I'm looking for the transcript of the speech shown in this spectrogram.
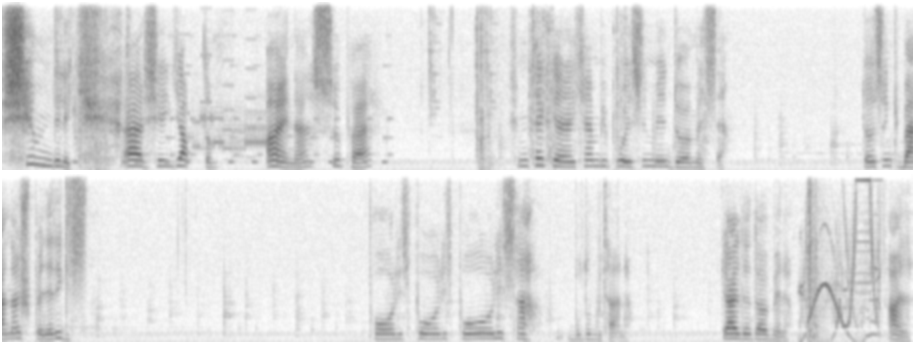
Şimdilik her şeyi yaptım. Aynen süper. Şimdi tek gereken bir polisin beni dövmesi. Dövsün ki benden şüpheleri gitsin. Polis polis polis. Heh buldum bir tane. Gel de döv beni. Aynen.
